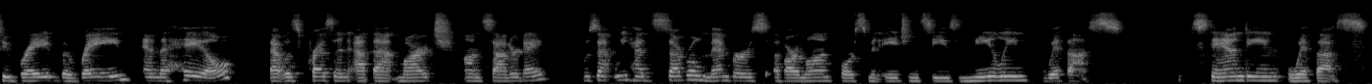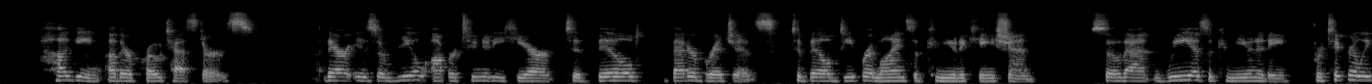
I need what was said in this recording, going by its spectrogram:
to brave the rain and the hail that was present at that march on Saturday was that we had several members of our law enforcement agencies kneeling with us, standing with us, hugging other protesters. There is a real opportunity here to build better bridges, to build deeper lines of communication so that we as a community, particularly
